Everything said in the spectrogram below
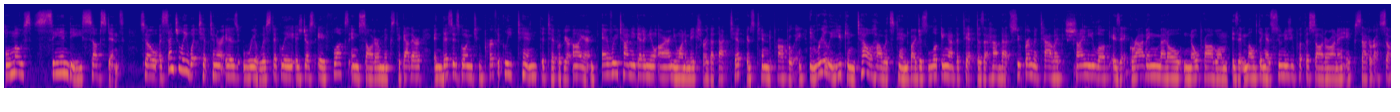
almost sandy substance. So essentially what tip tinner is realistically is just a flux and solder mixed together and this is going to perfectly tin the tip of your iron. Every time you get a new iron you want to make sure that that tip is tinned properly. And really you can tell how it's tinned by just looking at the tip. Does it have that super metallic shiny look? Is it grabbing metal? No problem. Is it melting as soon as you put the solder on it, etc. So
